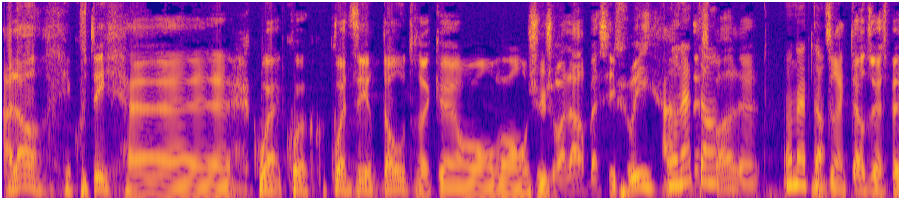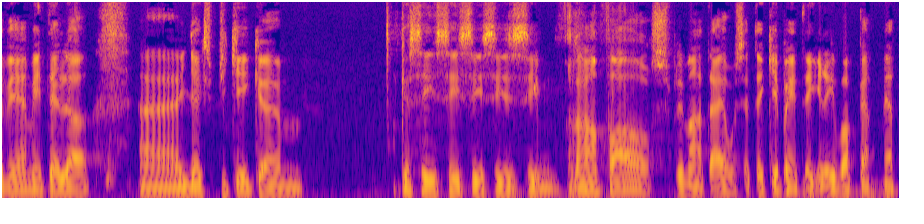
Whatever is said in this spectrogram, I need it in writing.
Alors, écoutez, euh, quoi, quoi, quoi dire d'autre qu'on on jugera l'arbre à ses fruits? Hein, on attend. Pas? on attend. Le directeur du SPVM était là. Euh, il a expliqué que que ces, ces, ces, ces, renforts supplémentaires ou cette équipe intégrée va permettre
